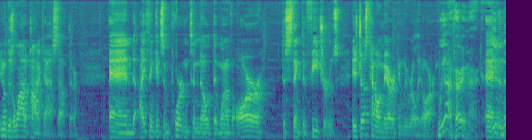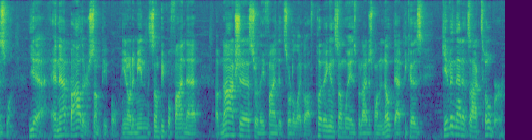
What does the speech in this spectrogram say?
you know there's a lot of podcasts out there. And I think it's important to note that one of our distinctive features is just how American we really are. We are very American. And- Even this one. Yeah, and that bothers some people. You know what I mean? Some people find that obnoxious or they find it sort of like off putting in some ways, but I just want to note that because given that it's October,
